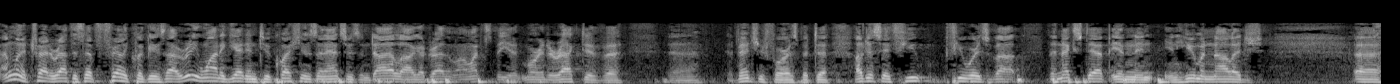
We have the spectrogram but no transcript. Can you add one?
I'm going to try to wrap this up fairly quickly because I really want to get into questions and answers and dialogue. I'd rather I want to be a more interactive uh, uh, adventure for us. But uh, I'll just say a few few words about the next step in in, in human knowledge uh,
